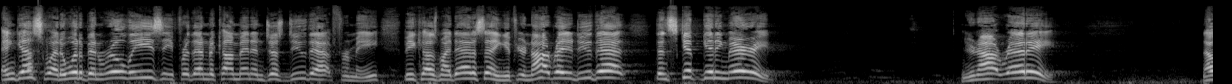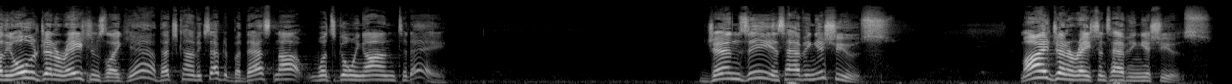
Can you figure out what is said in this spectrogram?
And guess what? It would have been real easy for them to come in and just do that for me because my dad is saying, if you're not ready to do that, then skip getting married. You're not ready. Now, the older generation's like, yeah, that's kind of accepted, but that's not what's going on today. Gen Z is having issues. My generation's having issues.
